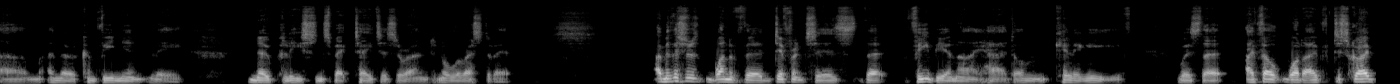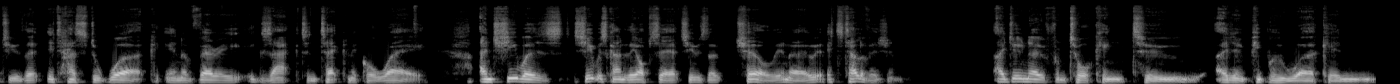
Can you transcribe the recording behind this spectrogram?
um, and there are conveniently no police and spectators around, and all the rest of it. I mean, this was one of the differences that Phoebe and I had on Killing Eve was that I felt what I've described to you that it has to work in a very exact and technical way. And she was she was kind of the opposite. She was a chill, you know, it's television. I do know from talking to I know people who work in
